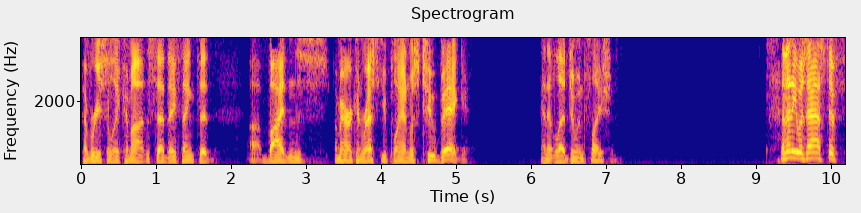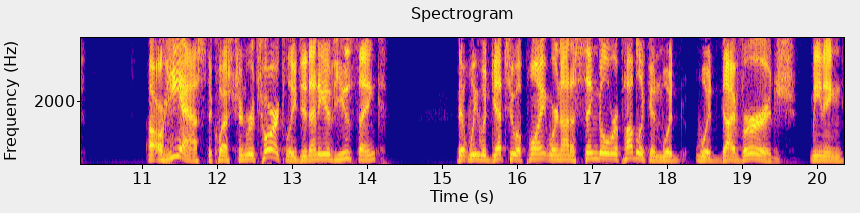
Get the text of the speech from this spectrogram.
have recently come out and said they think that uh, Biden's American Rescue Plan was too big and it led to inflation. And then he was asked if, or he asked the question rhetorically, did any of you think that we would get to a point where not a single Republican would, would diverge, meaning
